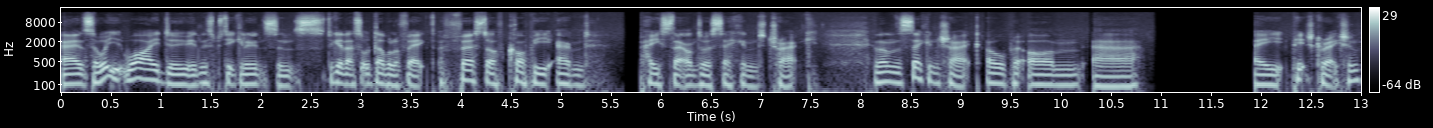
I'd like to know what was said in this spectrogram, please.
And so what, you, what I do in this particular instance to get that sort of double effect, first off, copy and paste that onto a second track, and on the second track, I will put on uh, a pitch correction,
